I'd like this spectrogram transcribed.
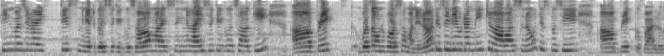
तिन बजेर एकतिस मिनट गइसकेको छ। मलाई सिग्नल आइसकेको छ कि ब्रेक बजाउनु पर्छ भनेर। त्यसैले एउटा मिठो आवाज सुनौ। त्यसपछि ब्रेकको पालो।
